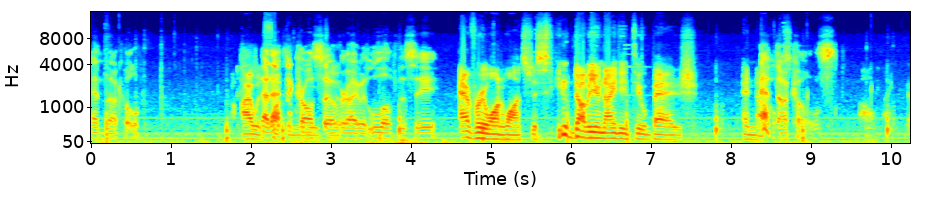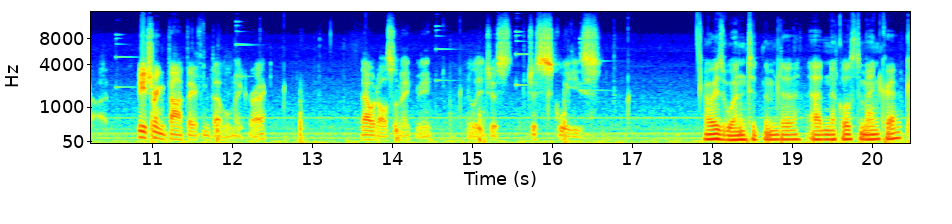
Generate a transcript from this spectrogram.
and knuckle. I would Now that's a fucking crossover I would love to see. Everyone wants to see W92Baj and Knuckles. And knuckles. Oh my god. Featuring Dante from Devil May Cry. That would also make me really just just squeeze. I always wanted them to add Knuckles to Mindcrack.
